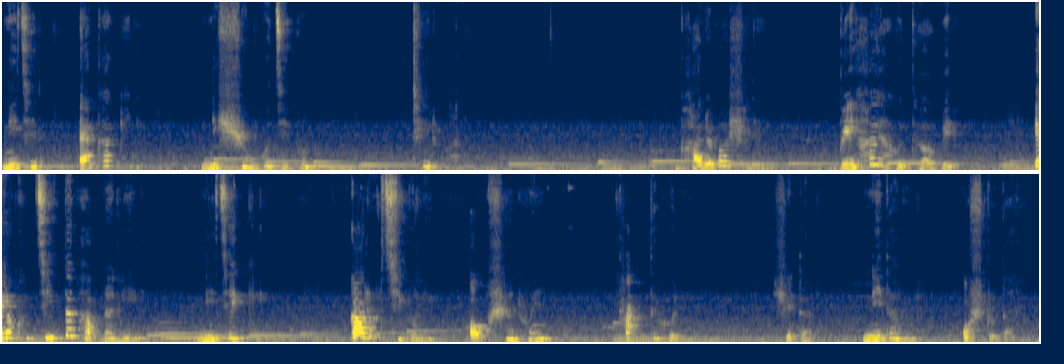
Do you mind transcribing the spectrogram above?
নিজের একাকী নিঃসঙ্গ জীবন ঠিক ভালো। ভালোবাসলে বেহায়া হতে হবে, এরকম চিন্তা ভাবনা নিয়ে নিজেকে কারোর জীবনে অপশন হয়ে থাকতে হলে সেটা নিদারুণ কষ্টদায়ক।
